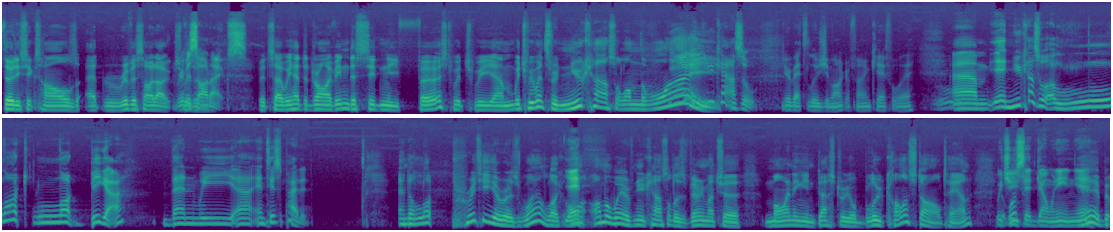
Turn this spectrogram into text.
36 holes at Riverside Oaks. Riverside. Oaks. But so we had to drive into Sydney first, which we um, which we went through Newcastle on the way. Yeah, Newcastle. You're about to lose your microphone. Careful there. Um, yeah, Newcastle a lot, lot bigger than we uh, anticipated. and a lot prettier as well. Like Yeah. I, I'm aware of Newcastle as very much a mining, industrial, blue collar style town. Which But you once- said going in, yeah. yeah, but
